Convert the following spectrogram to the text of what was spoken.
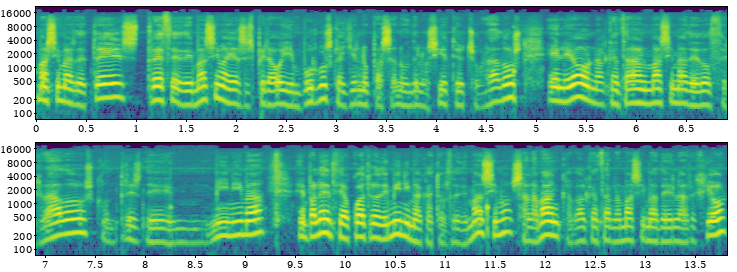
máximas de 3, 13 de máxima, ya se espera hoy en Burgos, que ayer no pasaron de los 7, 8 grados. En León alcanzarán máxima de 12 grados, con 3 de mínima. En Palencia 4 de mínima, 14 de máximo. Salamanca va a alcanzar la máxima de la región,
